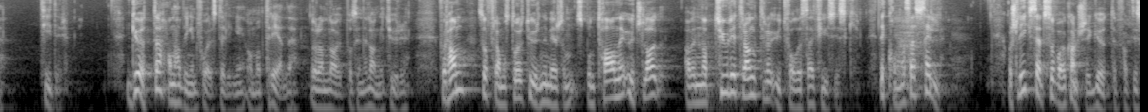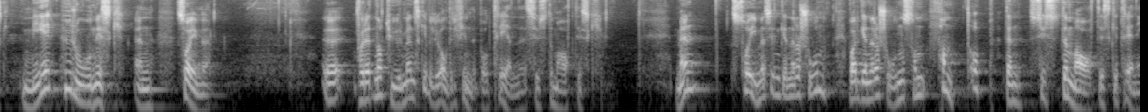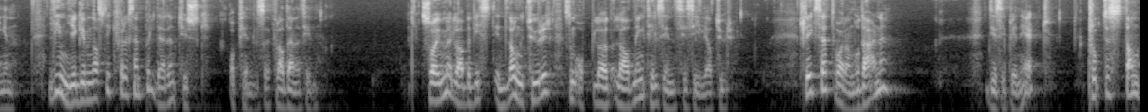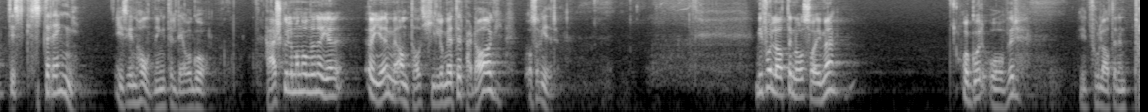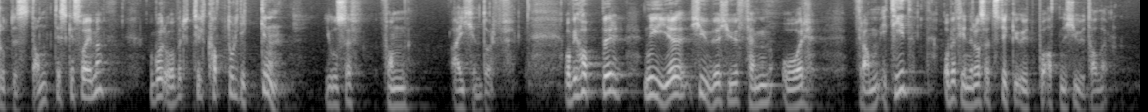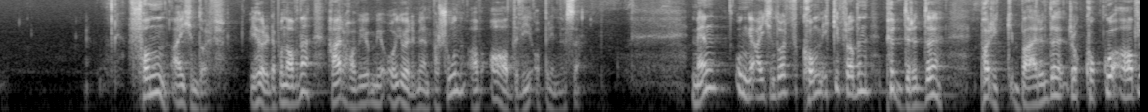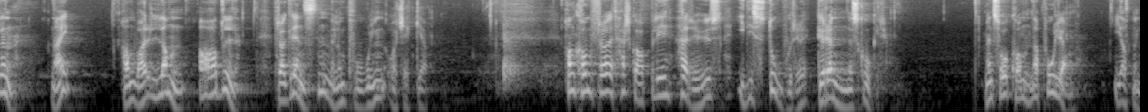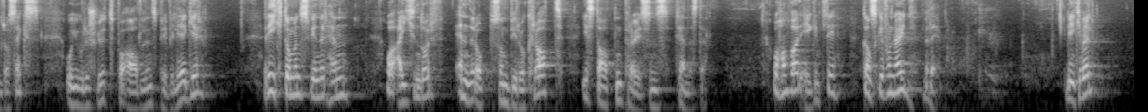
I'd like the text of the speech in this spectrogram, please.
tider. Goethe han hadde ingen forestillinger om å trene når han la ut på sine lange turer. For ham så framstår turene mer som spontane utslag av en naturlig trang til å utfolde seg fysisk. Det kom av seg selv. Og Slik sett så var kanskje Goethe faktisk mer huronisk enn Soime. Eh, for et naturmenneske vil jo aldri finne på å trene systematisk. Men Soime sin generasjon var generasjonen som fant opp den systematiske treningen. Linjegymnastikk for eksempel, det er en tysk oppfinnelse fra denne tiden. Soime la bevisst inn langturer som oppladning til sin Sicilia-tur. Slik sett var han moderne, disiplinert, protestantisk streng i sin holdning til det å gå. Her skulle man holde nøye øye med antall kilometer per dag osv. Vi forlater nå Soime og går over Vi forlater den protestantiske Soime og går over til katolikken Josef von Eichendorff. Og vi hopper nye 20-25 år fram i tid og befinner oss et stykke ut på 1820-tallet. Von Eichendorff. Vi hører det på navnet. Her har vi å gjøre med en person av adelig opprinnelse. Men unge Eichendorff kom ikke fra den pudrede, parkbærende rokokkoadelen. Nei, han var landadel fra grensen mellom Polen og Tsjekkia. Han kom fra et herskapelig herrehus i de store, grønne skoger. Men så kom Napoleon i 1806 og gjorde slutt på adelens privilegier. Rikdommen svinner hen, og Eichendorff ender opp som byråkrat i staten Prøysens tjeneste. Og han var egentlig ganske fornøyd med det. Likevel,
